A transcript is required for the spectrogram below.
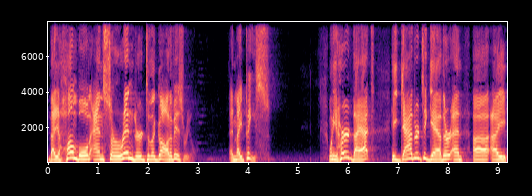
they humbled and surrendered to the God of Israel and made peace. When he heard that, he gathered together an, uh, a,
